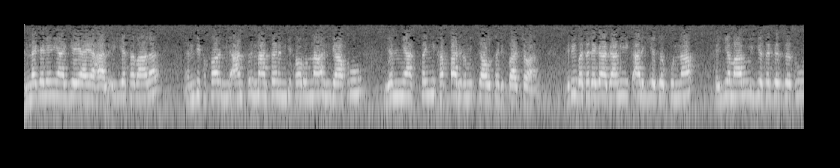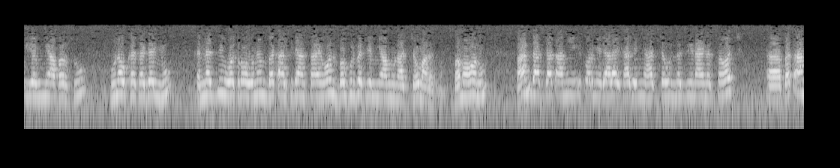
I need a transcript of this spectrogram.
እነገሌን ያየ ያያሃል እየተባለ እናንተን እንዲፈሩና እንዲያፍሩ የሚያሰኝ ከባድ እርምጃ ውሰድባቸዋል። እንግዲህ በተደጋጋሚ ቃል እየገቡና እየማሉ እየተገዘቱ የሚያፈርሱ ሁነው ከተገኙ እነዚህ ወትሮውንም በቃል ኪዳን ሳይሆን በጉልበት የሚያምኑ ናቸው ማለት ነው። በመሆኑም በአንድ አጋጣሚ ጦር ሜዳ ላይ ካገኘሃቸው እነዚህን አይነት ሰዎች በጣም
